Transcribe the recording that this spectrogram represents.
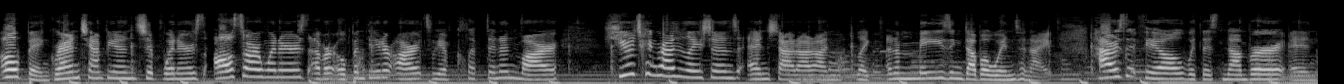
Open Grand Championship winners, All Star winners of our Open Theater Arts. We have Clifton and Mar. Huge congratulations and shout out on like an amazing double win tonight. How does it feel with this number and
